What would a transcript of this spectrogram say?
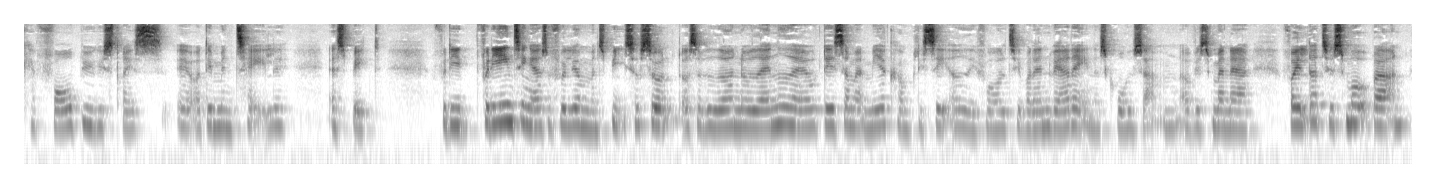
kan forebygge stress øh, og det mentale aspekt. Fordi, fordi en ting er selvfølgelig, om man spiser sundt og så videre. Noget andet er jo det, som er mere kompliceret i forhold til, hvordan hverdagen er skruet sammen. Og hvis man er forældre til små børn,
